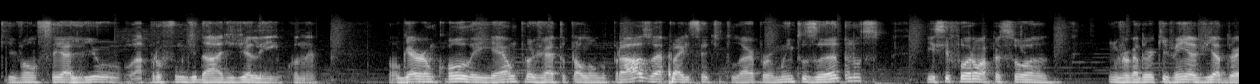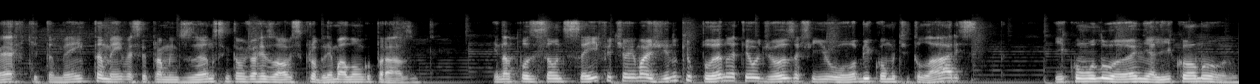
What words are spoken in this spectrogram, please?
que vão ser ali o, a profundidade de elenco, né? O Garon Coley é um projeto para longo prazo, é para ele ser titular por muitos anos. E se for uma pessoa, um jogador que venha via draft também, também vai ser para muitos anos, então já resolve esse problema a longo prazo. E na posição de safety, eu imagino que o plano é ter o Joseph e o Obi como titulares e com o Luane ali como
